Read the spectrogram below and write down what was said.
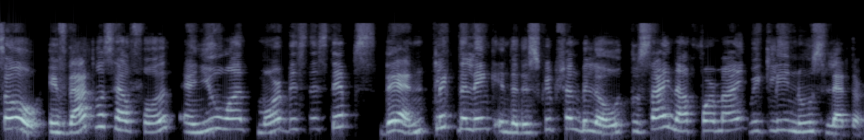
So, if that was helpful and you want more business tips, then click the link in the description below to sign up for my weekly newsletter.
